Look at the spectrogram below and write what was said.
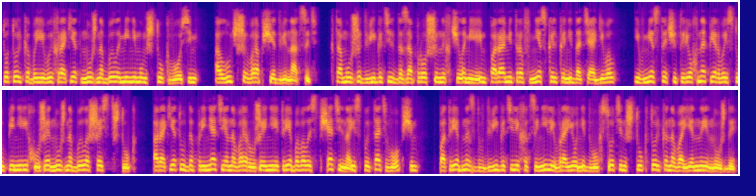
то только боевых ракет нужно было минимум штук 8, а лучше вообще 12. К тому же двигатель до запрошенных Челомеем параметров несколько не дотягивал, и вместо четырех на первой ступени их уже нужно было 6 штук, а ракету до принятия на вооружение требовалось тщательно испытать в общем, потребность в двигателях оценили в районе двух сотен штук только на военные нужды,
